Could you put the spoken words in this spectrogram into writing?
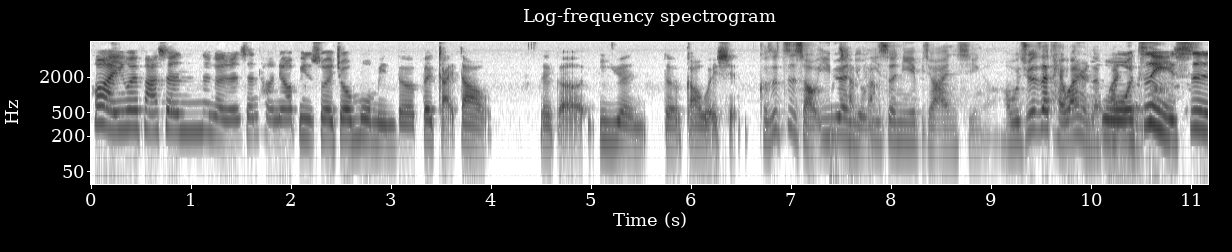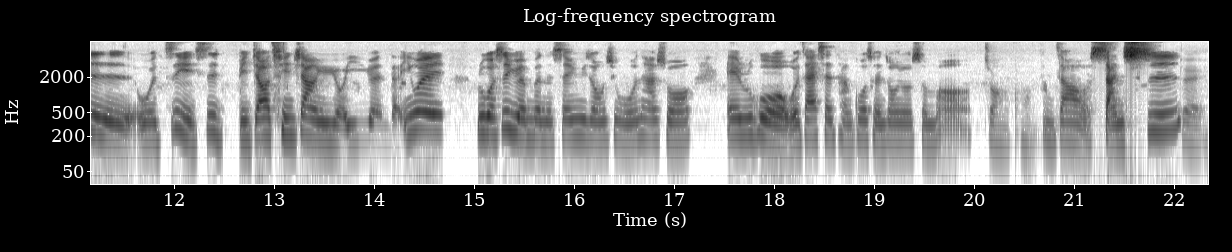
后来因为发生那个人生糖尿病，所以就莫名的被改到那个医院的高危险。可是至少医院有医生，你也比较安心啊。我觉得在台湾人的，我自己是我自己是比较倾向于有医院的，因为。如果是原本的生育中心，我问他说：“哎，如果我在生产过程中有什么状况，你知道闪失，对，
